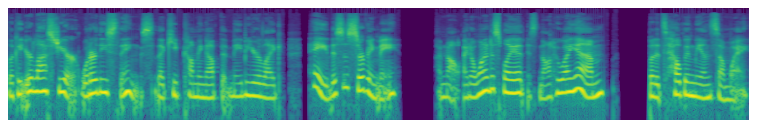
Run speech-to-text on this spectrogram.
Look at your last year. What are these things that keep coming up that maybe you're like, hey, this is serving me? I'm not, I don't want to display it. It's not who I am but it's helping me in some way.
